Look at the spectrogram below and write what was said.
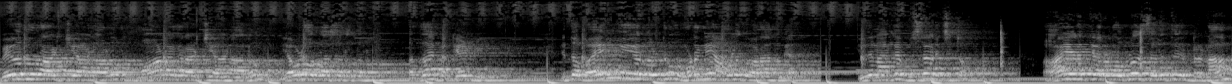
வேறொரு ஆட்சி ஆனாலும் மாநகராட்சி ஆனாலும் எவ்வளவு ரூபா செலுத்தணும்? அதுதான் இப்ப கேள்வி. இந்த வரி உயர்வு உடனே அவனுக்கு வராதுங்க. இதை நாங்க விசாரிச்சிட்டோம். ஆயிரத்தி அறுநூறுவா செலுத்துகின்ற நாம்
